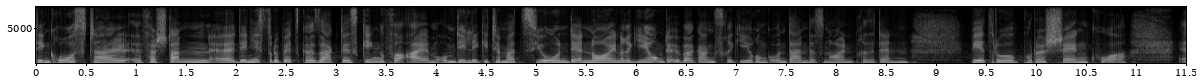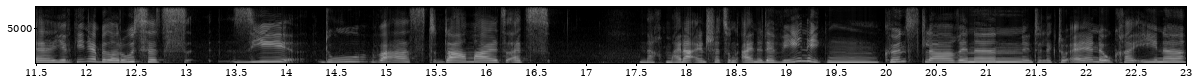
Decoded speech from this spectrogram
den Großteil äh, verstanden. Äh, Denis Drobetsko sagte, es ging vor allem um die Legitimation der neuen Regierung, der Übergangsregierung und dann des neuen Präsidenten Petro Poroschenko. Evgenia Belarusets, Sie, du warst damals als nach meiner Einschätzung eine der wenigen Künstlerinnen, Intellektuellen der Ukraine,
